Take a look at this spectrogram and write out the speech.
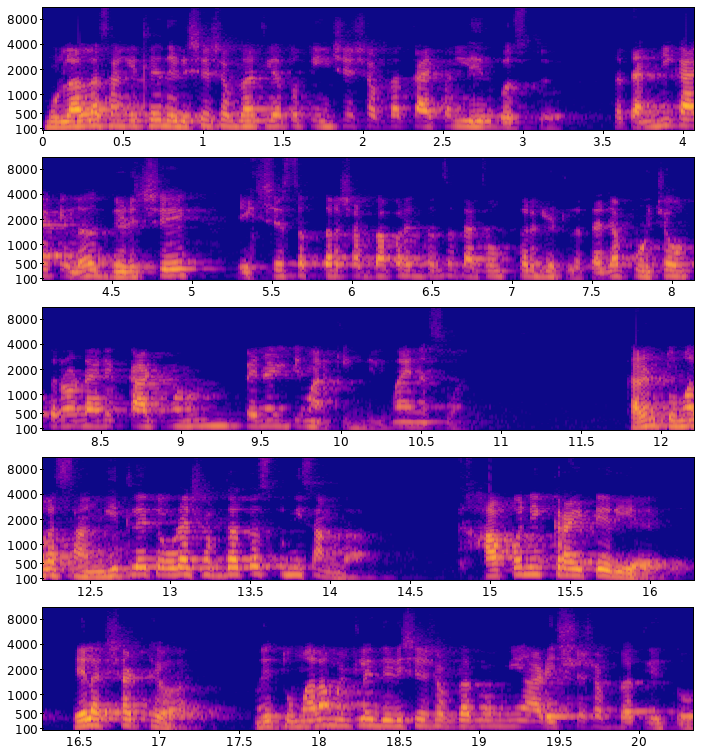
मुलाला सांगितले दीडशे शब्दातल्या तो तीनशे शब्दात काय पण लिहित बसतोय. तर त्यांनी काय केलं? दीडशे एकशे सत्तर शब्दापर्यंतचं त्याचं उत्तर घेतलं. त्याच्या पुढच्या उत्तरावर डायरेक्ट काट म्हणून पेनल्टी मार्किंग दिली. मायनस वन कारण तुम्हाला सांगितले तेवढ्या शब्दातच तुम्ही सांगा. हा पण एक क्रायटेरिया आहे. हे लक्षात ठेवा. म्हणजे तुम्हाला म्हटले दीडशे शब्दात मग मी अडीचशे शब्दात लिहितो.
